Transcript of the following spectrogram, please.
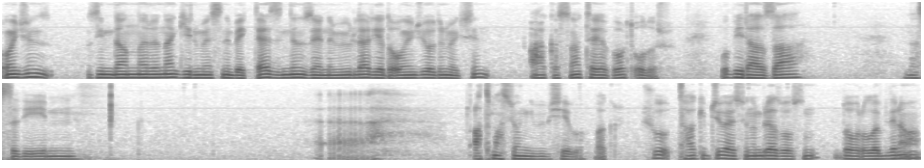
Oyuncunun zindanlarına girmesini bekler, zindan üzerinde mühürler ya da oyuncuyu öldürmek için arkasına teleport olur. Bu biraz daha nasıl diyeyim atmasyon gibi bir şey bu. Bak şu takipçi versiyonu biraz olsun doğru olabilir ama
